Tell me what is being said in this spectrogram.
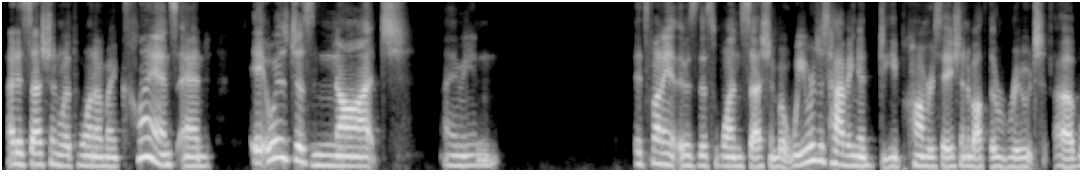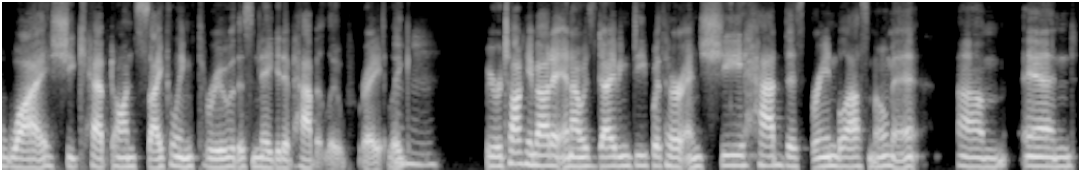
I had a session with one of my clients and it was just not, I mean, it's funny, it was this one session, but we were just having a deep conversation about the root of why she kept on cycling through this negative habit loop, right? Like, mm-hmm we were talking about it and I was diving deep with her and she had this brain blast moment. Um, and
